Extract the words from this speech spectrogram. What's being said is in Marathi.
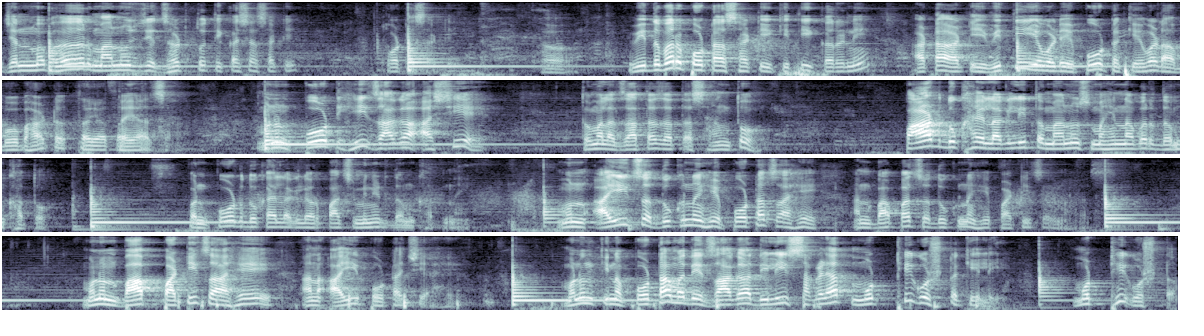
जन्मभर माणूस जे झटतो ते कशासाठी? पोटासाठी. हो. विदभर पोटासाठी किती करणे? आटाआटी विती एवढे पोट केवडा बोभाट. तयाचा. म्हणून पोट ही जागा अशी आहे तुम्हाला जाता जाता सांगतो पाठ दुखायला लागली तर माणूस महिनाभर दम खातो पण पोट दुखायला लागल्यावर पाच मिनिट दम खात नाही. म्हणून आईचं दुखणं हे पोटाच आहे आणि बापाचं दुखणं हे पाठीचं आहे महाराज. म्हणून बाप पाठीचा आहे आणि आई पोटाची आहे. म्हणून तिनं पोटामध्ये जागा दिली सगळ्यात मोठी गोष्ट केली. मोठी गोष्ट.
